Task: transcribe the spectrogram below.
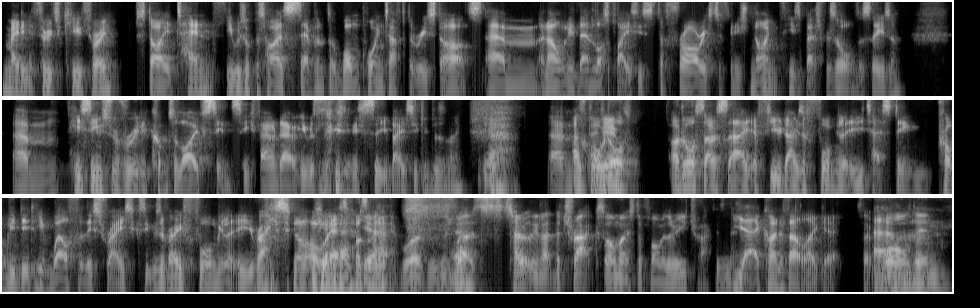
made it through to Q3, started 10th. He was up as high as seventh at one point after the restarts, um, and only then lost places to Ferraris to finish ninth, his best result of the season. Um, he seems to have really come to life since he found out he was losing his seat, basically, doesn't he? Yeah. Um, As they do. al- I'd also say a few days of Formula E testing probably did him well for this race because it was a very Formula E race in a lot of Yeah, ways, wasn't yeah, it? it was, wasn't it? Yeah. Well, it's totally like the track's almost a Formula E track, isn't it? Yeah, it kind of felt like it. It's like Um, walled in.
